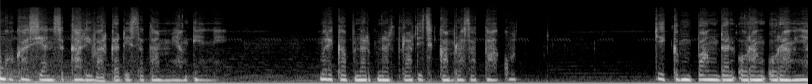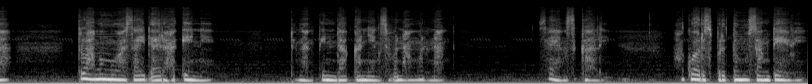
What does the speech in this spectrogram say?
Sungguh kasihan sekali warga desa Tamyang ini. Mereka benar-benar telah dicekam rasa takut. Ki Kempang dan orang-orangnya telah menguasai daerah ini dengan tindakan yang sewenang-wenang. Sayang sekali, aku harus bertemu Sang Dewi.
